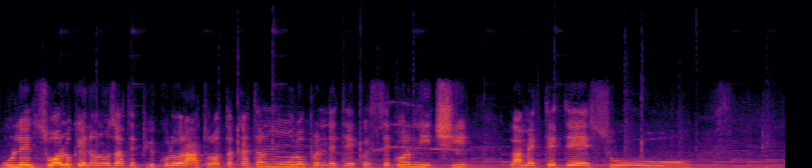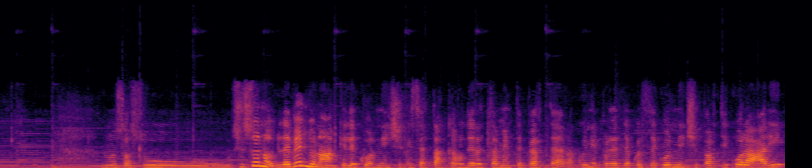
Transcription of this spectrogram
un lenzuolo che non usate più colorato, lo attaccate al muro, prendete queste cornici, la mettete su non so su ci sono le vendono anche le cornici che si attaccano direttamente per terra quindi prendete queste cornici particolari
